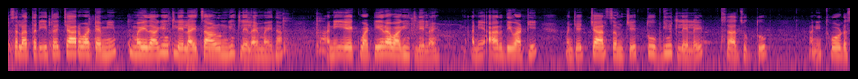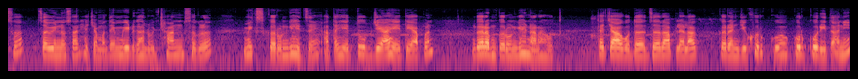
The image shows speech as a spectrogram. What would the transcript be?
चला तर इथं चार वाट्या मी मैदा घेतलेला आहे चाळून घेतलेला आहे मैदा. आणि एक वाटी रवा घेतलेला आहे. आणि अर्धी वाटी म्हणजे चार चमचे तूप घेतलेलं आहे साजूक तूप. आणि थोडंसं चवीनुसार ह्याच्यामध्ये मीठ घालून छान सगळं मिक्स करून घ्यायचं आहे. आता हे तूप जे आहे ते आपण गरम करून घेणार आहोत. त्याच्या अगोदर जर आपल्याला करंजी खुरकु कुरकुरीत आणि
